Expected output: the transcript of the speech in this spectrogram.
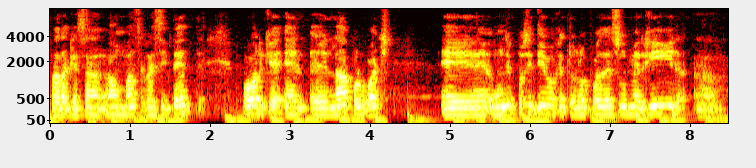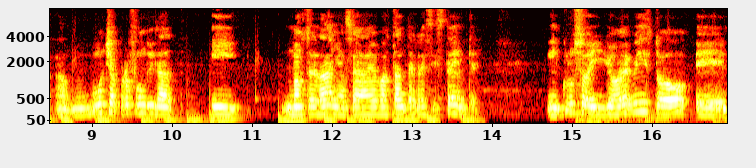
para que sean aún más resistentes, porque el, Apple Watch es un dispositivo que tú lo puedes sumergir a mucha profundidad y no se daña, o sea, es bastante resistente. Incluso yo he visto eh,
